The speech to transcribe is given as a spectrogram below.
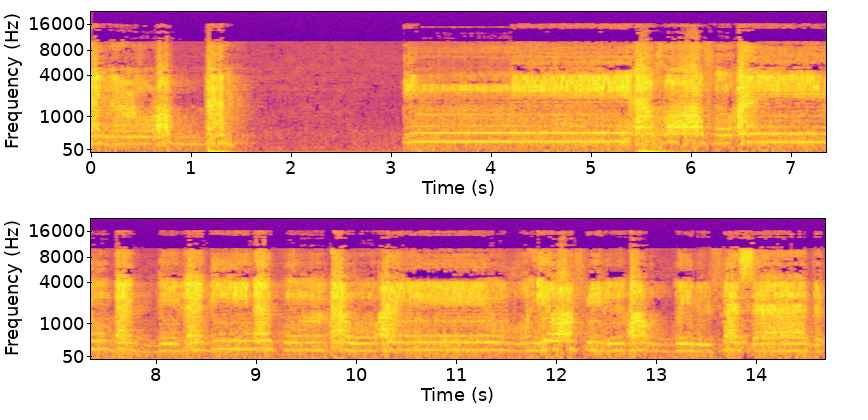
يدعو ربه. إني أخاف أن يبدل دينكم أو أن يظهر في الأرض الفساد.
